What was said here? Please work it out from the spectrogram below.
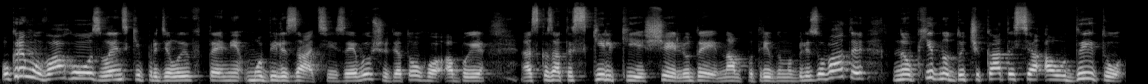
Окрему увагу Зеленський приділив темі мобілізації. Заявив, що для того, аби е, сказати, скільки ще людей нам потрібно мобілізувати, необхідно дочекатися аудиту,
